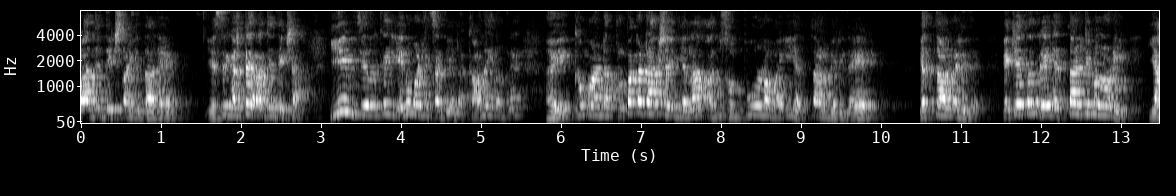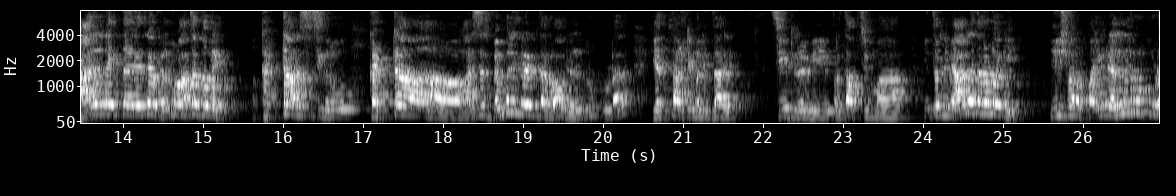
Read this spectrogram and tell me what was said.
ರಾಜ್ಯಾಧ್ಯಕ್ಷನಾಗಿದ್ದಾನೆ. ಹೆಸರಿಗಷ್ಟೇ ರಾಜ್ಯಾಧ್ಯಕ್ಷ. ಈ ವಿಜಯನಗರ ಕೈಲಿ ಏನೂ ಮಾಡ್ಲಿಕ್ಕೆ ಸಾಧ್ಯ ಇಲ್ಲ. ಕಾರಣ ಏನಂದ್ರೆ ಹೈಕಮಾಂಡ್ ಕೃಪಕಟಾಕ್ಷ ಇದೆಯಲ್ಲ, ಅದು ಸಂಪೂರ್ಣವಾಗಿ ಯತ್ನಾಳ್ ಮೇಲಿದೆ. ಯತ್ನಾಳ್ ಮೇಲಿದೆ. ಯಾಕೆ ಅಂತಂದ್ರೆ ಎತ್ತಾಳ ಟೀಮ್ ಟೀಮಲ್ಲಿ ನೋಡಿ, ಯಾರೆಲ್ಲ ಇದ್ದಾರೆ ಅಂದ್ರೆ ಅವರೆಲ್ಲರೂ ಆತದ್ದವ್ರೆ ಕಟ್ಟ ಆರ್ ಎಸ್ ಎಸ್ಸಿಗರು, ಕಟ್ಟ ಆರ್ ಎಸ್ ಎಸ್ ಬೆಂಬಲಿಗರಿದ್ದಾರೋ ಅವರೆಲ್ಲರೂ ಕೂಡ ಯತ್ನಾಳ್ ಟೀಮಲ್ಲಿ ಇದ್ದಾರೆ. ಸಿ ಟಿ ರವಿ, ಪ್ರತಾಪ್ ಸಿಂಹ ಇಂಥವ್ರು ನೀವು ಯಾರನ್ನ ತಗೊಂಡೋಗಿ, ಈಶ್ವರಪ್ಪ ಇವರೆಲ್ಲರೂ ಕೂಡ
